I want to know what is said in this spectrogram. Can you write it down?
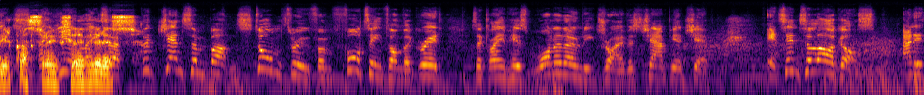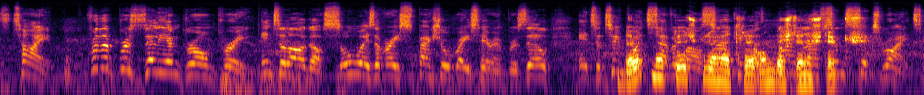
birkaç sıra yükselebiliriz. It's Interlagos, and it's time for the Brazilian Grand Prix. Interlagos, always a very special race here in Brazil. It's a 2.7 mile circuit with 15 nine lefts and six rights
